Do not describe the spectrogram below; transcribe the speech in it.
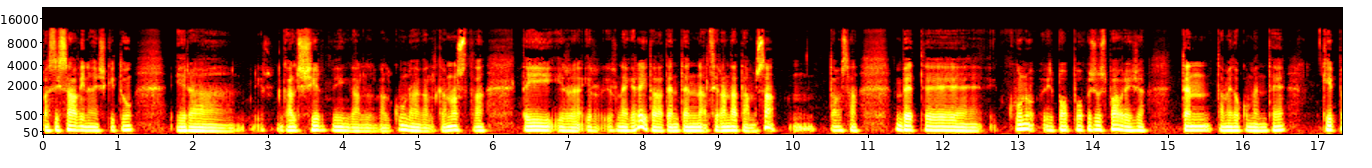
pasisavina iš kitų. Ir, ir gal širdį, gal, gal kūną, gal ką nors, ta, tai ir, ir, ir negerai, tada ten, ten atsiranda tamsa. tamsa. Bet e, kūnų, ir popiežius pabrėžia ten tame dokumente, kaip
